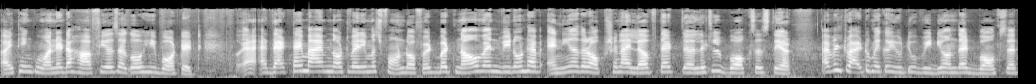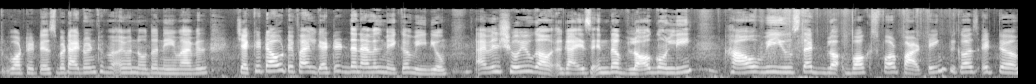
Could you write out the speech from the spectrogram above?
i think one and a half years ago he bought it at that time i am not very much fond of it but now when we don't have any other option i love that uh, little box is there. I will try to make a youtube video on that box that what it is but i don't even know the name. I will check it out. If i'll get it then i will make a video. I will show you guys in the vlog only how we use that box for parting because it uh,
